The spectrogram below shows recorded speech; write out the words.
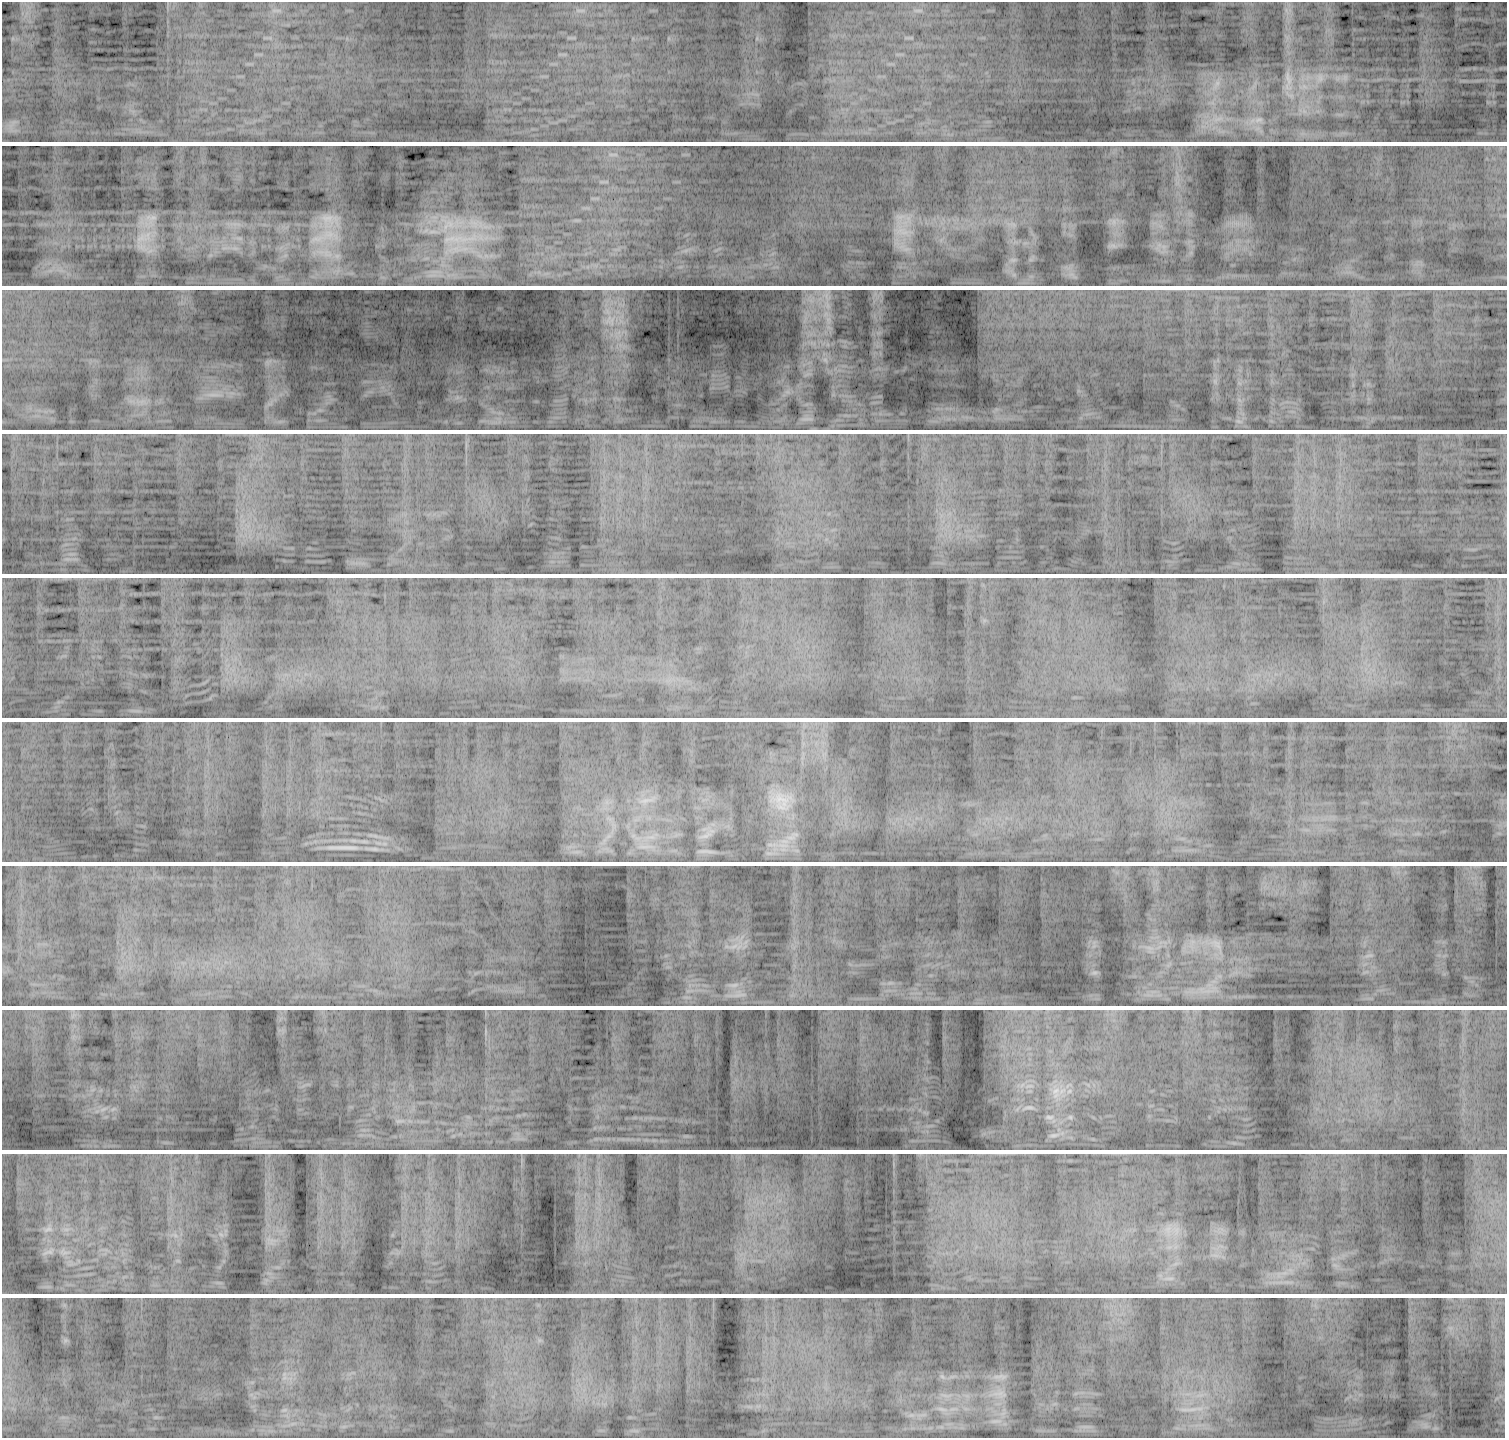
possible. I think I always just like, what color do you? 23, man. I'm, I'm choosing. Wow, you can't choose any of the good maps because they're yeah. banned. Can't choose. I'm an upbeat music man. Wow, is it upbeat music? Wow, fucking Nanase Bicorn theme? Let's go. they got the one with the. Oh my god. What can you do? What? What? Stay in the air. Oh my god, that's right, it's plus! You have 11 punches out, and to See those buttons on two It's like... Honest. It's, it's huge, it's disjointed, and you can reconfirm it off super easily. See, that is 2C. It can reconfirm it to like 5, like 3K 5k in the car. Oh. Yo, that, that jump C is nice. Yeah, after he does that, plus.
